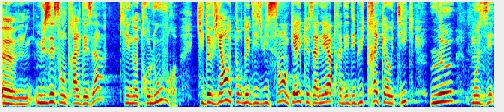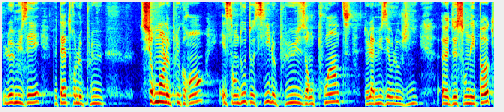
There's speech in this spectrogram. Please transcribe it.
euh, Musée central des arts, qui est notre Louvre, qui devient autour de 1800, en quelques années après des débuts très chaotiques, le musée, le musée peut-être le plus, sûrement le plus grand et sans doute aussi le plus en pointe de la muséologie euh, de son époque.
